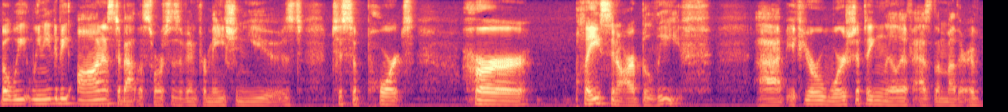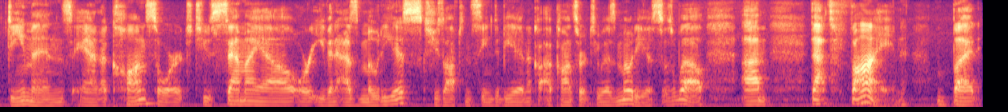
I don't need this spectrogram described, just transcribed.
But we we need to be honest about the sources of information used to support her place in our belief. Uh, if you're worshiping Lilith as the mother of demons and a consort to Samael or even Asmodeus, she's often seen to be an, a consort to Asmodeus as well, um, that's fine. But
